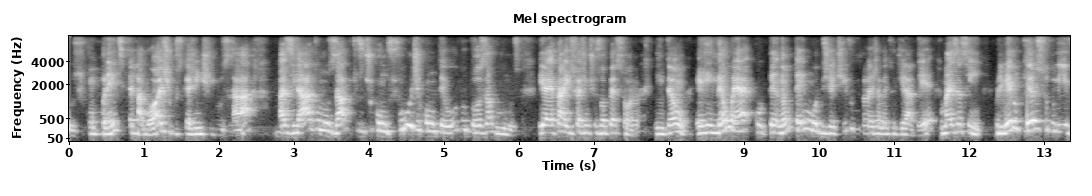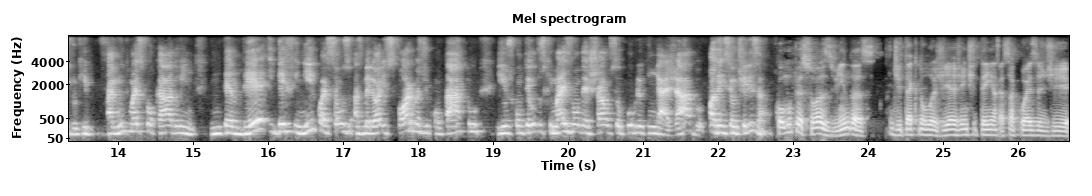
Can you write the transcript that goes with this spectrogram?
os componentes pedagógicos que a gente ia usar, baseado nos hábitos de consumo de conteúdo dos alunos. E aí, para isso, a gente usou Persona. Então, ele não é, não tem um objetivo de planejamento de AD, mas assim, primeiro terço do livro, que vai muito mais focado em entender e definir quais são as melhores formas de contato e os conteúdos que mais vão deixar o seu público engajado, podem ser utilizados. Como pessoas vindas de tecnologia, a gente tem essa coisa de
